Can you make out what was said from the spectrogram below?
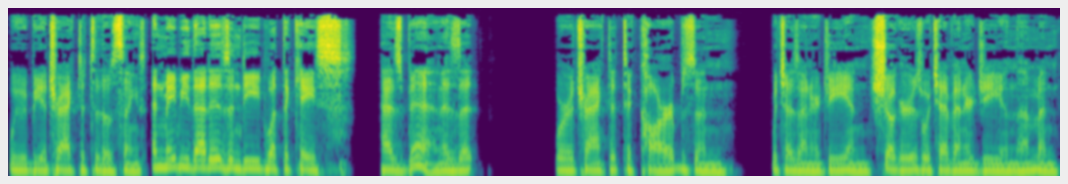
we would be attracted to those things, and maybe that is indeed what the case has been. Is that we're attracted to carbs and which has energy and sugars which have energy in them and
